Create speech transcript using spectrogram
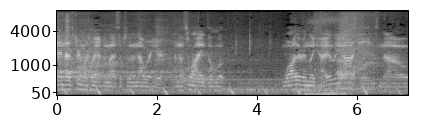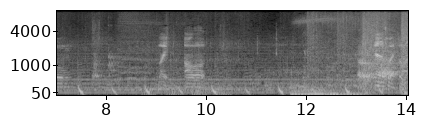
And that's pretty much what happened last episode, and now we're here. And that's why the water in Lake Hylia is now, like, all up. Yeah, that's what I thought.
